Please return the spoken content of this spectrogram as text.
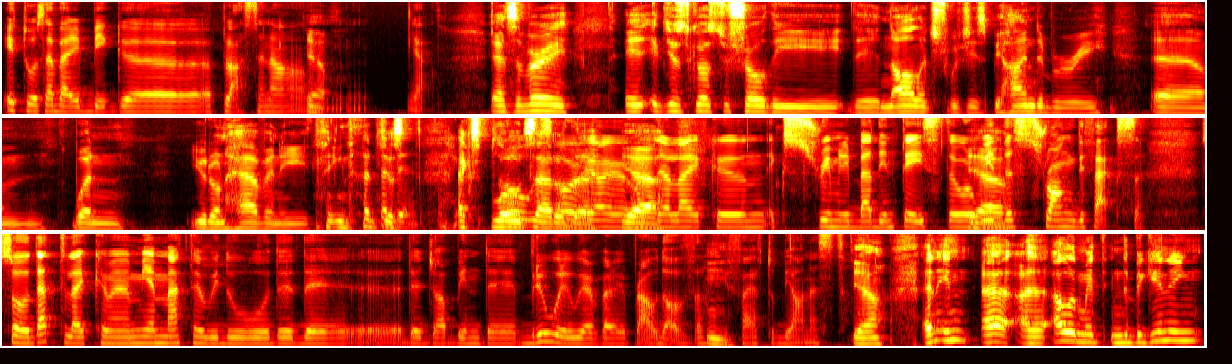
it was a very big uh, plus and uh, Yeah. yeah Yeah, it's a very. It, it just goes to show the the knowledge which is behind the brewery um, when you don't have anything that just the- explodes out of or, the yeah, or they're like um, extremely bad in taste or Yeah. with the strong defects so that like uh, me and Matt we do the, the the job in the brewery we are very proud of Mm. if I have to be honest. Yeah, and in uh, uh, I'll admit in the beginning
